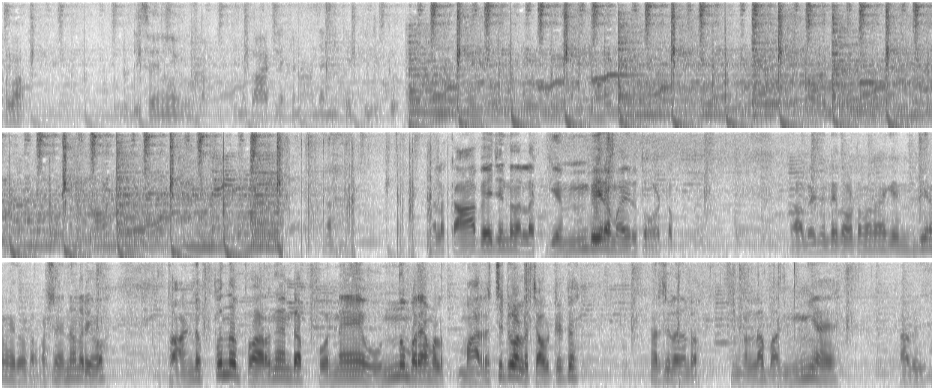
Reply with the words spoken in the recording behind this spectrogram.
കൊള്ളാം. ഡിസൈനിങ് ഒക്കെ കൂടാം പിന്നെ ബാട്ടിലൊക്കെ ഞാൻ തന്നെ കെട്ടി വിട്ടു നല്ല കാബേജിന്റെ നല്ല ഗംഭീരമായൊരു തോട്ടം. കാബേജിന്റെ തോട്ടം എന്ന് പറഞ്ഞാൽ ഗംഭീരമായ തോട്ടം. പക്ഷെ എന്നാന്നറിയോ? തണുപ്പെന്ന് പറഞ്ഞ എന്റെ പൊന്നെ ഒന്നും പറയാൻ പാടില്ല. മരച്ചിട്ട് വേണ്ട ചവിട്ടിട്ട് മരച്ചില്ല അതുണ്ടോ നല്ല ഭംഗിയായ കാബേജ്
